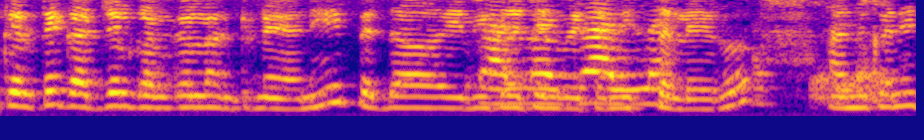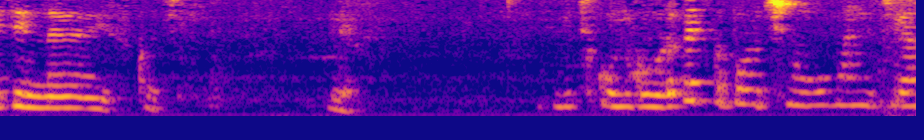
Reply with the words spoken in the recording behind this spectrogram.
స్కూల్కి వెళ్తే గజ్జలు గలగలు అంటున్నాయని పెద్ద హెవీ గజ్జలు పెట్టనిస్తలేరు అందుకని చిన్నగా తీసుకొచ్చి. ఇవి స్కూల్కి కూడా పెట్టుకోవచ్చు నువ్వు మంచిగా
